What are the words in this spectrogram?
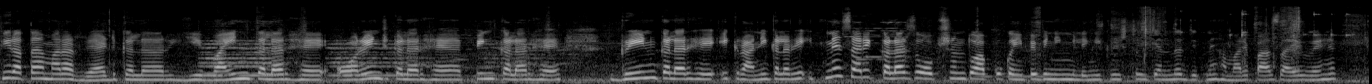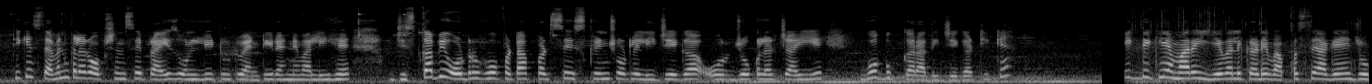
फिर आता है हमारा रेड कलर ये वाइन कलर है ऑरेंज कलर है पिंक कलर है। ग्रीन कलर है, एक रानी कलर है। इतने सारे कलर्स ऑप्शन तो आपको कहीं पे भी नहीं मिलेंगे क्रिस्टल के अंदर, जितने हमारे पास आए हुए हैं। ठीक है सेवन कलर ऑप्शन से प्राइस ओनली टू ट्वेंटी रहने वाली है। जिसका भी ऑर्डर हो, फटाफट से स्क्रीनशॉट ले लीजिएगा और जो कलर चाहिए, वो बुक करा दीजिएगा, ठीक है? एक देखिए, हमारे ये वाले कड़े वापस से आ गए हैं, जो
